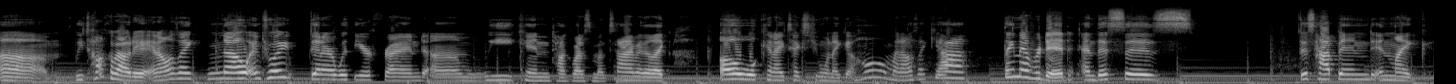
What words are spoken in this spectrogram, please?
um we talk about it?" And I was like, "No, enjoy dinner with your friend. Um, we can talk about it some other time." And they're like, "Oh, well, can I text you when I get home?" And I was like, "Yeah." They never did. And this is this happened in like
